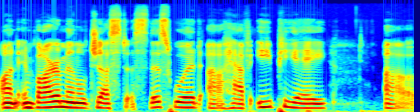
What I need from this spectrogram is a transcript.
on environmental justice. This would uh, have EPA uh,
